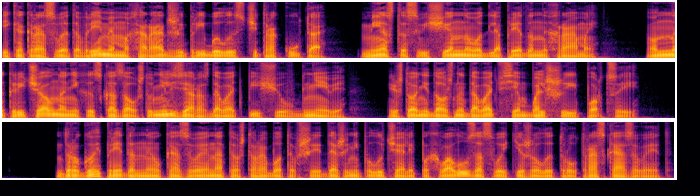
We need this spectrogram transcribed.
и как раз в это время Махараджи прибыл из Читракута — место священного для преданных рамы. Он накричал на них и сказал, что нельзя раздавать пищу в гневе, и что они должны давать всем большие порции. Другой преданный, указывая на то, что работавшие даже не получали похвалу за свой тяжелый труд, рассказывает.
